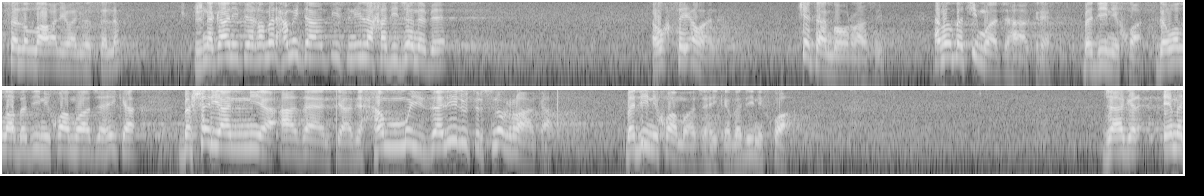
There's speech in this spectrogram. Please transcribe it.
صلى الله عليه وآله وسلم ژنەکانی پێغەمەر هەموویدان بیستنی لە خەدیجە نەبێ ئەو قسەی ئەوانە کێتان بەەوە ڕازی ئەمە بەچی مواجههاکرێ بە دینی خوا دەوەڵا بە دینی خوا مواجهەیکە بەشەریان نییە ئازایان تیاابێ هەمووی زەلیل و ترسنۆک ڕاکە بە دینی خوا مواجهەیکە بە دینی خوا جاگەر ئێمە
